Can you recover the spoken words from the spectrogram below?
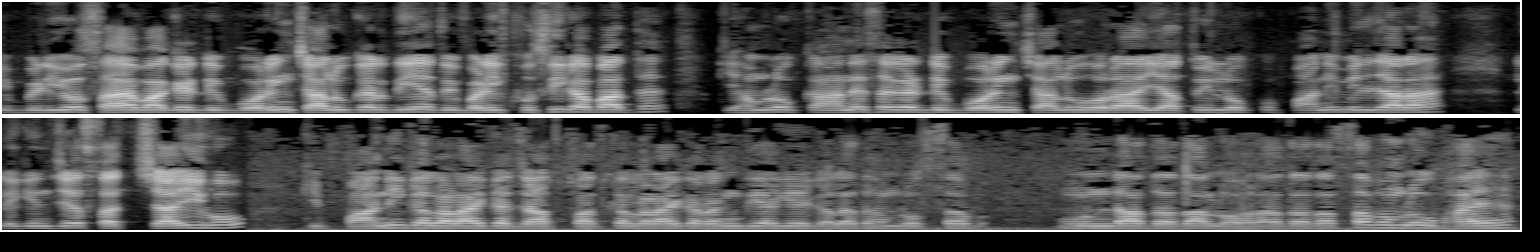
कि वीडियो साहब आगे डिप बोरिंग चालू कर दिए हैं तो ये बड़ी खुशी का बात है कि हम लोग कहने से अगर डिप बोरिंग चालू हो रहा है या तो इन लोग को पानी मिल जा रहा है लेकिन जो सच्चाई हो कि पानी का लड़ाई का जात पात का लड़ाई का रंग दिया गया गलत। हम लोग सब, मुंडा दादा, लोहरा दादा, सब हम लोग भाई हैं,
